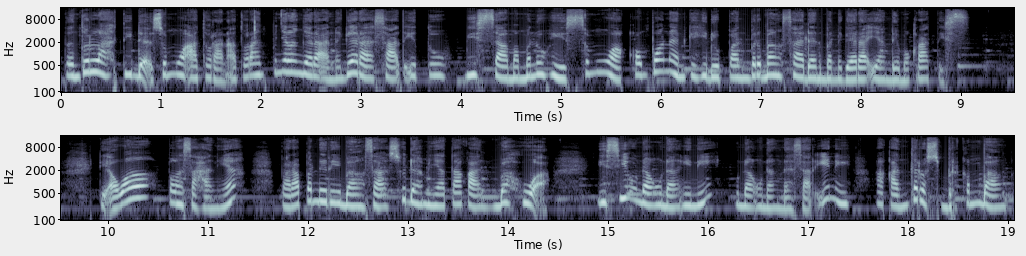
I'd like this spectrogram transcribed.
tentulah tidak semua aturan-aturan penyelenggaraan negara saat itu bisa memenuhi semua komponen kehidupan berbangsa dan bernegara yang demokratis. Di awal pengesahannya, para pendiri bangsa sudah menyatakan bahwa isi undang-undang ini, undang-undang dasar ini akan terus berkembang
